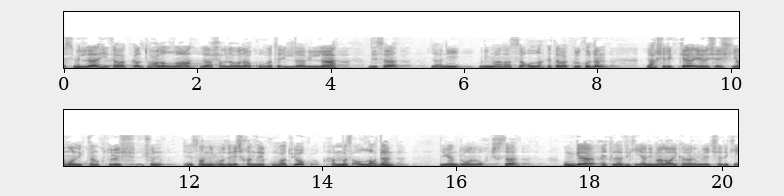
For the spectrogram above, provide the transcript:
bismillahi tavakkaltu alalloh la havla va la quvvata illa billah desa ya'ni buning ma'nosi allohga tavakkul qildim. Yaxshilikka erishish yomonlikdan qutulish uchun insonning o'zida hech qanday quvvat yo'q hammasi ollohdan degan duoni o'qib chiqsa unga aytiladiki ya'ni maloikalar unga aytishadiki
